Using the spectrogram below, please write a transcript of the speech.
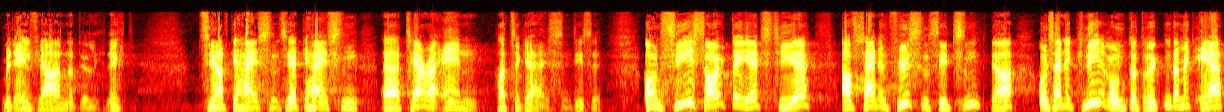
Mit elf Jahren natürlich, nicht? Sie hat geheißen, sie hat geheißen äh, Tara Ann, hat sie geheißen, diese. Und sie sollte jetzt hier auf seinen Füßen sitzen ja, und seine Knie runterdrücken, damit er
